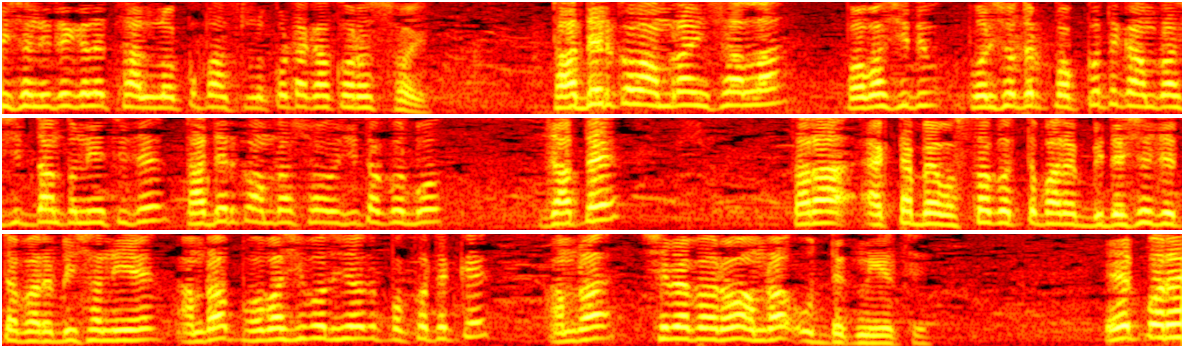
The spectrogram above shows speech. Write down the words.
বিষয় নিতে গেলে চার লক্ষ, পাঁচ লক্ষ টাকা খরচ হয়। তাদেরকেও আমরা ইনশাল্লাহ প্রবাসী পরিষদের পক্ষ থেকে আমরা সিদ্ধান্ত নিয়েছি যে তাদেরকেও আমরা সহযোগিতা করব, যাতে তারা একটা ব্যবস্থা করতে পারে, বিদেশে যেতে পারে ভিসা নিয়ে আমরা প্রবাসী পরিষদের পক্ষ থেকে আমরা সে ব্যাপারেও আমরা উদ্যোগ নিয়েছি। এরপরে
